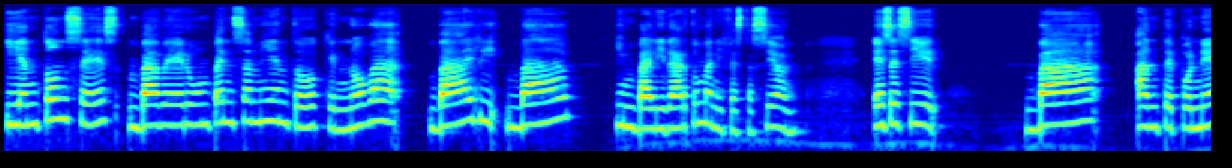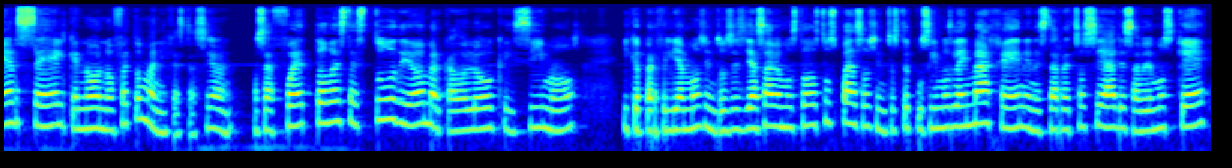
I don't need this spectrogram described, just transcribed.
Y entonces va a haber un pensamiento que no va, va, va a invalidar tu manifestación. Es decir, va anteponerse el que no, no fue tu manifestación. O sea, fue todo este estudio mercadólogo que hicimos y que perfilamos y entonces ya sabemos todos tus pasos y entonces te pusimos la imagen en esta red social, y sabemos que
